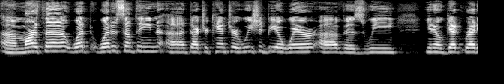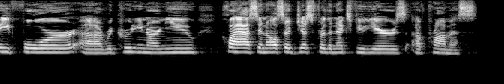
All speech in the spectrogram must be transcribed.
uh, Martha, what what is something, uh, Dr. Kanter, we should be aware of as we, you know, get ready for uh, recruiting our new class, and also just for the next few years of Promise?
